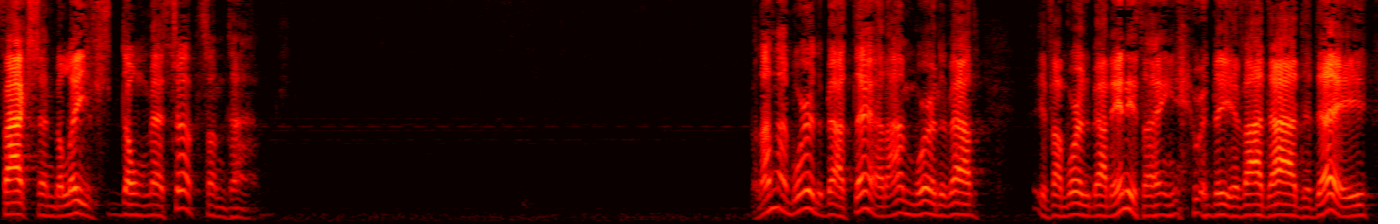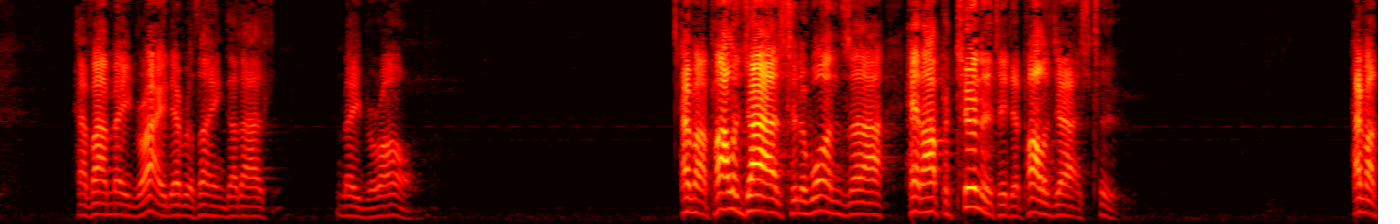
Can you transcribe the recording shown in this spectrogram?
Facts and beliefs don't mess up sometimes. But I'm not worried about that. I'm worried about, if I'm worried about anything, it would be if I died today, have I made right everything that I made wrong? Have I apologized to the ones that I had opportunity to apologize to? Have I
